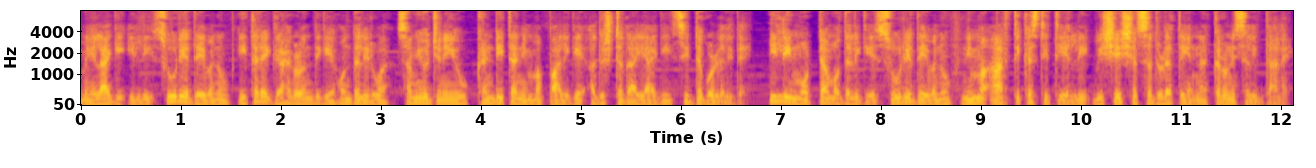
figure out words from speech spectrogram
ಮೇಲಾಗಿ ಇಲ್ಲಿ ಸೂರ್ಯದೇವನು ಇತರೆ ಗ್ರಹಗಳೊಂದಿಗೆ ಹೊಂದಲಿರುವ ಸಂಯೋಜನೆಯು ಖಂಡಿತ ನಿಮ್ಮ ಪಾಲಿಗೆ ಅದೃಷ್ಟದಾಯಿಯಾಗಿ ಸಿದ್ಧಗೊಳ್ಳಲಿದೆ. ಇಲ್ಲಿ ಮೊಟ್ಟ ಮೊದಲಿಗೆ ಸೂರ್ಯದೇವನು ನಿಮ್ಮ ಆರ್ಥಿಕ ಸ್ಥಿತಿಯಲ್ಲಿ ವಿಶೇಷ ಸದೃಢತೆಯನ್ನ ಕರುಣಿಸಲಿದ್ದಾನೆ.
